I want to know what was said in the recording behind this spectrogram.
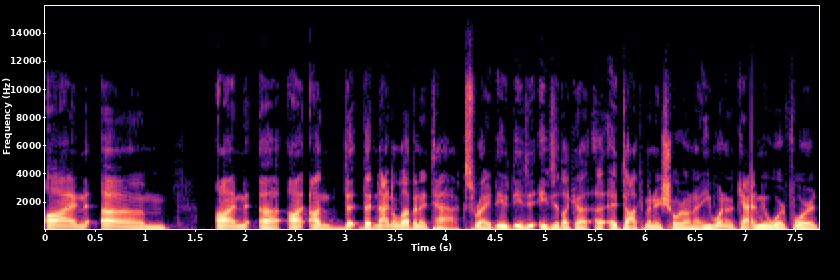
on um on uh, on, the, the 9-11 attacks right he, he, he did like a, a documentary short on it he won an academy award for it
